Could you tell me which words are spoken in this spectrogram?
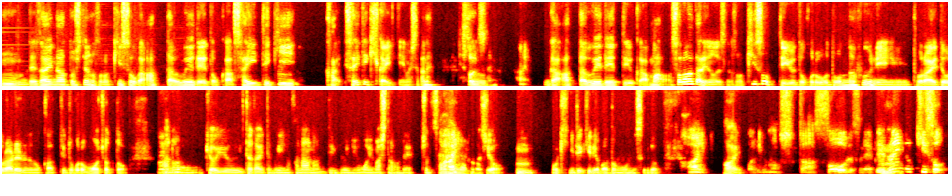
うん、デザイナーとしてのその基礎があった上でとか、最適解、最適解って言いましたかね。そうですね。があった上でっていうか、まあ、そのあたりのですね、その基礎っていうところをどんな風に捉えておられるのかっていうところをもうちょっと、あうん、の、共有いただいてもいいのかななんていうふうに思いましたので、ちょっとその辺のお話を、うん、お聞きできればと思うんですけど。はい。はい。わかりました。そうですね。デザインの基礎って、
